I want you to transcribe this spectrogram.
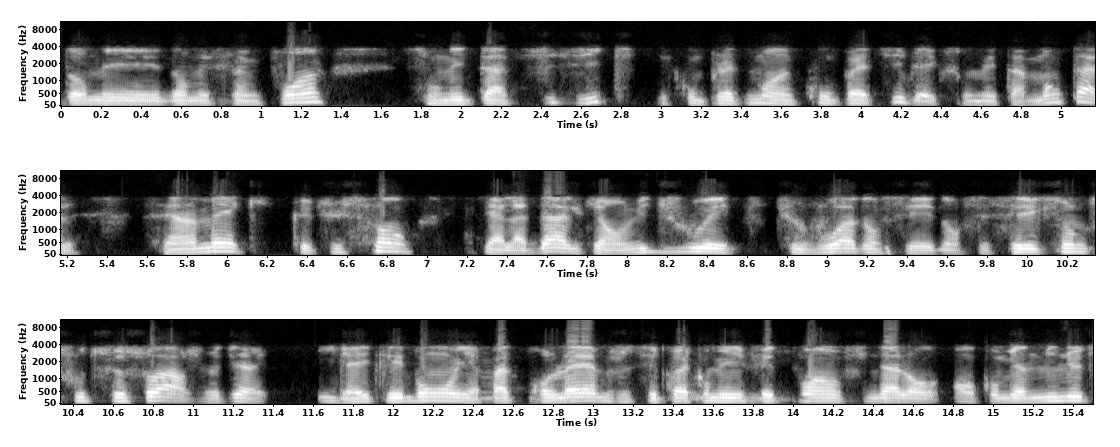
dans mes dans mes cinq points son état physique est complètement incompatible avec son état mental. C'est un mec que tu sens qui a la dalle, qui a envie de jouer. Tu le vois dans ses, dans ses sélections de foot ce soir. Je veux dire, il a été bon, il n'y a pas de problème. Je sais pas combien il fait de points au final en, en combien de minutes,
